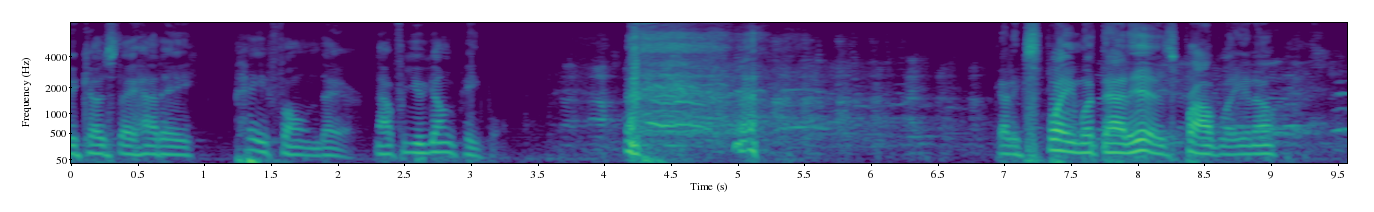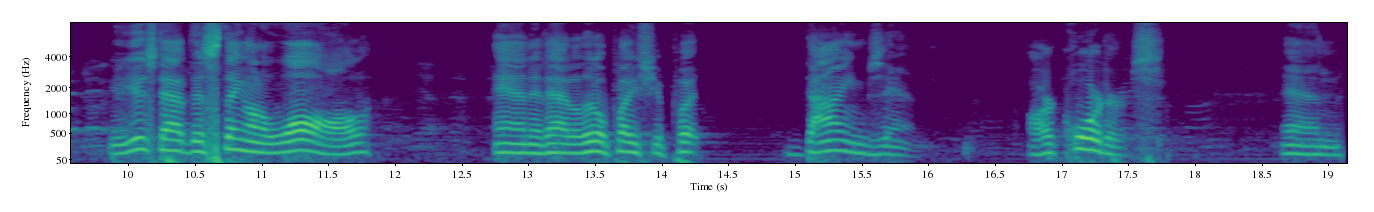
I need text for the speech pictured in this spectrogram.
because they had a payphone there. Now, for you young people, got to explain what that is, probably, you know. You used to have this thing on a wall, and it had a little place you put dimes in, or quarters, and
